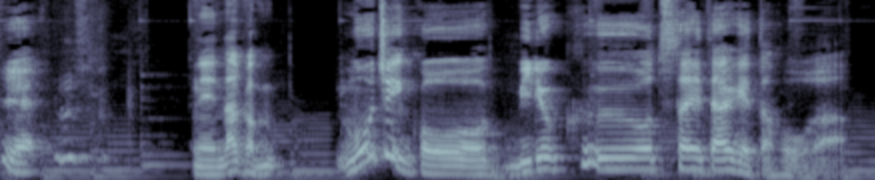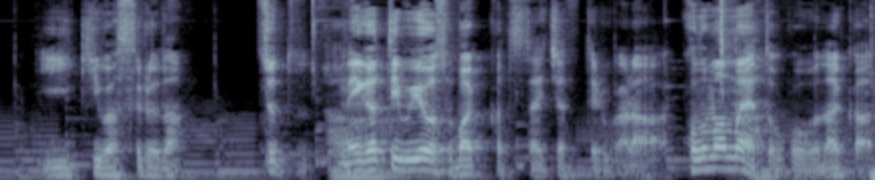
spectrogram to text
いや、ね、なんか、もうちょいこう、魅力を伝えてあげた方がいい気はするな。ちょっと、ネガティブ要素ばっか伝えちゃってるから、このままやとこう、なんか、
